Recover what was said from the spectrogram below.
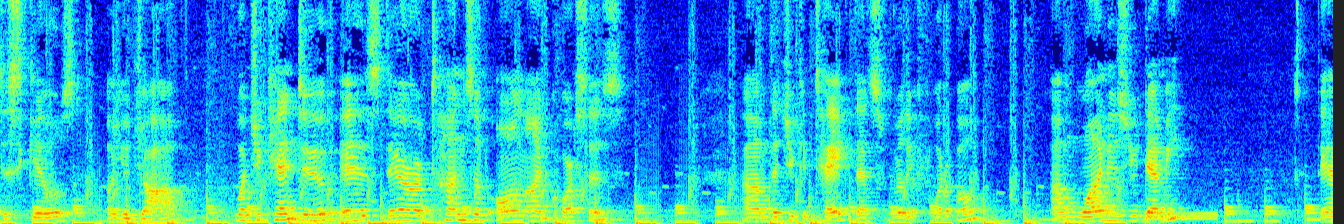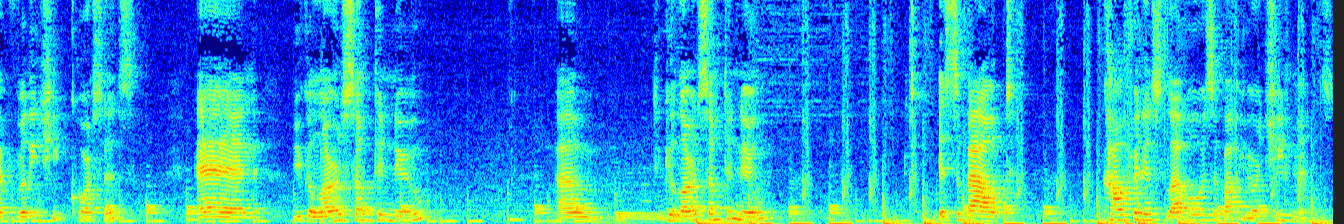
the skills of your job what you can do is there are tons of online courses um, that you can take that's really affordable. Um, one is Udemy. They have really cheap courses, and you can learn something new. Um, you can learn something new. It's about confidence level. Is about your achievements.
